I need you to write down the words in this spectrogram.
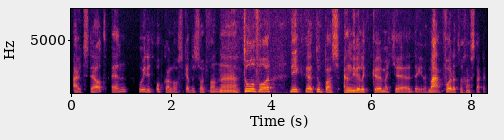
uitstelt en hoe je dit op kan lossen. Ik heb er een soort van tool voor die ik toepas en die wil ik met je delen. Maar voordat we gaan starten,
